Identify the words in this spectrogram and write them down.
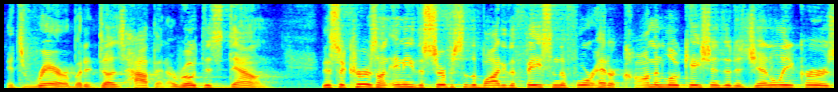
It's rare, but it does happen. I wrote this down. This occurs on any of the surface of the body. The face and the forehead are common locations. that It generally occurs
